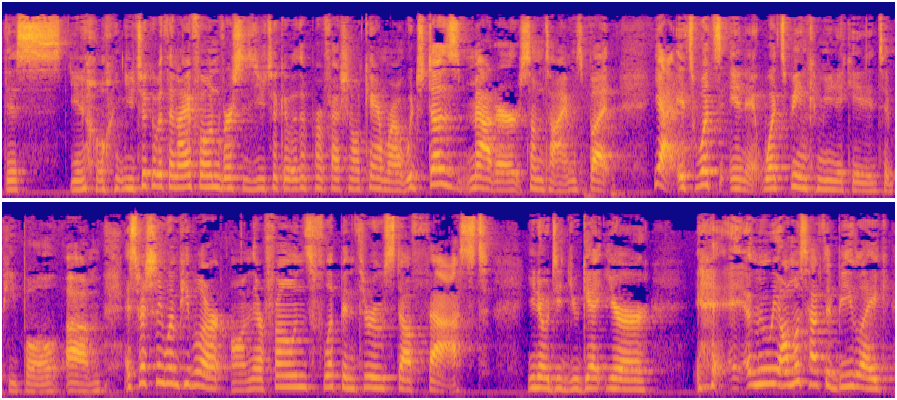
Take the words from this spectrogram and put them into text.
this, you know, you took it with an iPhone versus you took it with a professional camera, which does matter sometimes, but yeah, it's what's in it, what's being communicated to people, um, especially when people are on their phones flipping through stuff fast. You know, did you get your I mean, we almost have to be like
